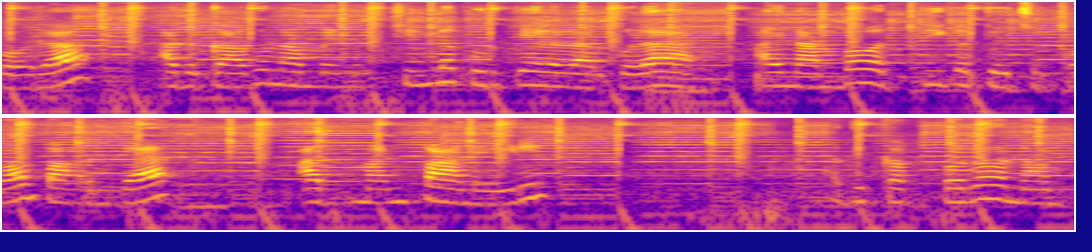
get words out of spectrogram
போகிறோம் அதுக்காக நம்ம இந்த சின்ன குடுக்கையிலலாம் இருக்குல்ல அது நம்ம தீ கட்டி வச்சுருக்கோம் பாருங்கள் அது மண்பானையில். அதுக்கப்புறம் நம்ம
